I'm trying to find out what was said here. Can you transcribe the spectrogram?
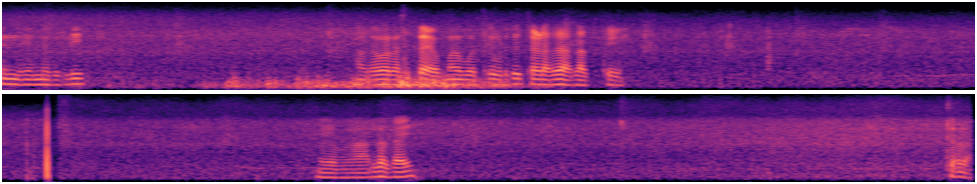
सिंधेमिरली माझा रस्ता आहे मग वरती वरती चढा जावं लागते। हे आलं काय चला।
